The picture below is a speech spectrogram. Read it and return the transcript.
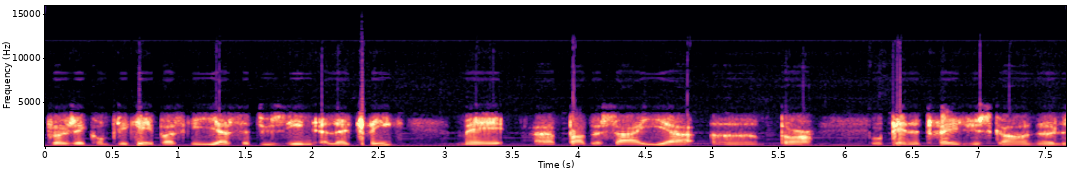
projet compliqué parce qu'il y a cette usine électrique, mais euh, par de ça, il y a un port pour pénétrer jusqu'en euh, le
